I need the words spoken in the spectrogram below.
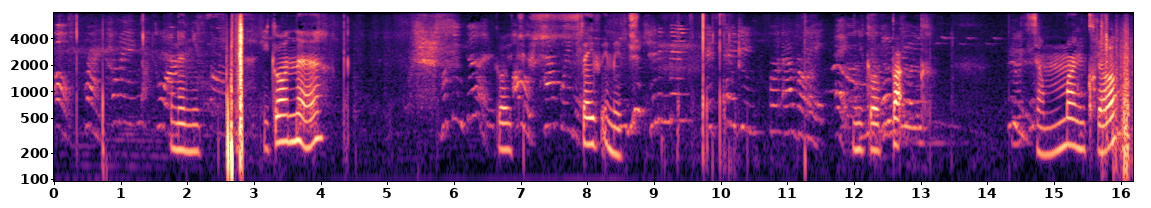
Oh, right. Coming toward. And then you you go in there, good. go oh, to save image. You kidding me? It's taking forever. And you go back to Minecraft.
